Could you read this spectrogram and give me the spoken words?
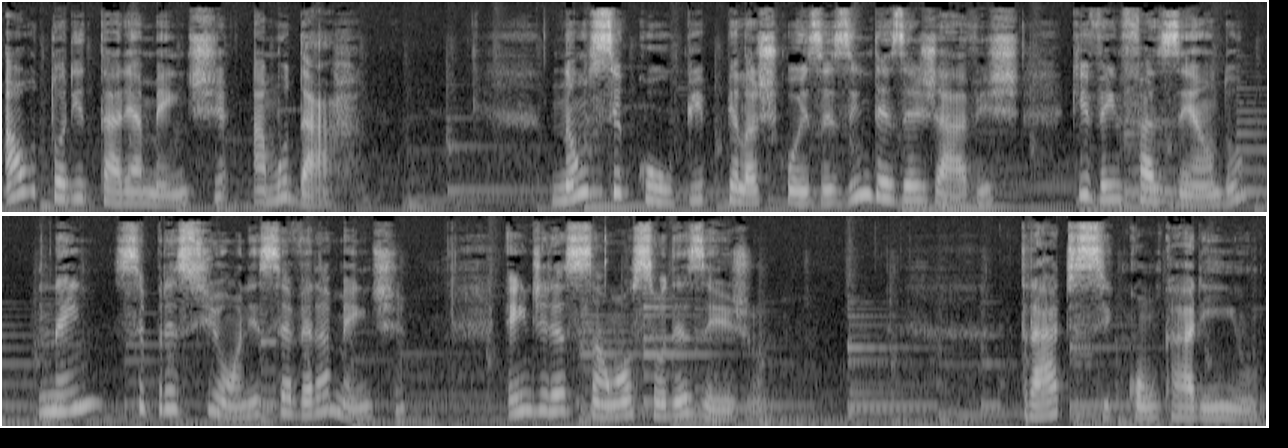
autoritariamente a mudar. Não se culpe pelas coisas indesejáveis que vem fazendo, nem se pressione severamente em direção ao seu desejo. Trate-se com carinho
